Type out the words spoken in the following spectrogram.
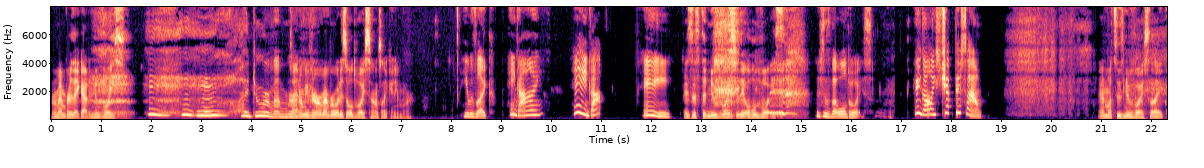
Remember, they got a new voice. I do remember. I don't even remember what his old voice sounds like anymore. He was like, "Hey, guy. Hey, guy. Hey." Is this the new voice or the old voice? This is the old voice. Hey, guys, check this out. And what's his new voice like?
